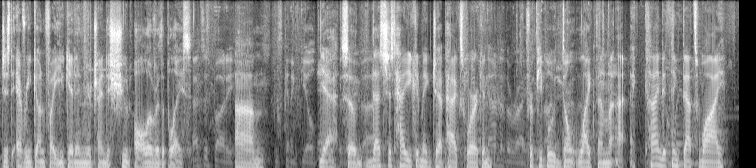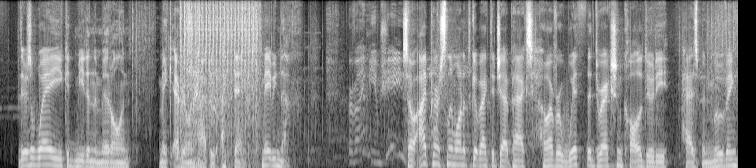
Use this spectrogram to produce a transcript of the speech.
just every gunfight you get in, you're trying to shoot all over the place. That's his buddy. Um, He's gonna gild yeah, so that's just how you could make jetpacks work, and for people who don't like them, I, I kind of think that's why. There's a way you could meet in the middle and make everyone happy, I think. Maybe not. Revive me, I'm shade. So I personally wanted to go back to jetpacks. However, with the direction Call of Duty has been moving,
